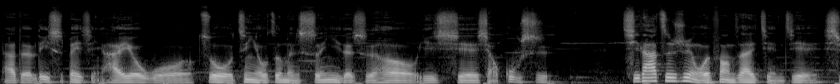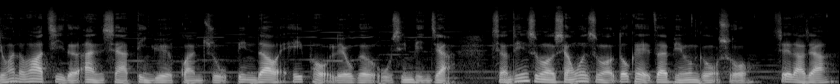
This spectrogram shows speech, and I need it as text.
它的历史背景，还有我做精油这门生意的时候一些小故事。其他资讯我会放在简介，喜欢的话记得按下订阅关注，并到 Apple 留个五星评价。想听什么，想问什么，都可以在评论跟我说。谢谢大家。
